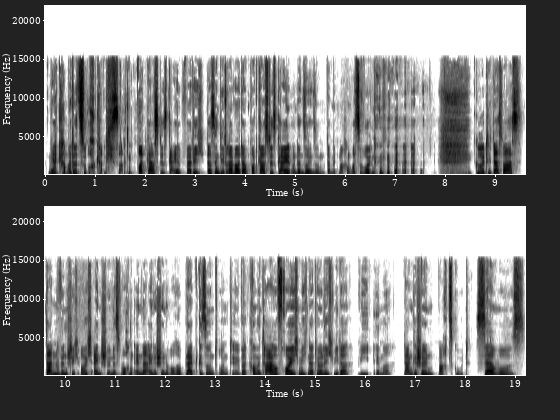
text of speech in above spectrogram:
Mehr kann man dazu auch gar nicht sagen. Podcast ist geil, fertig. Das sind die drei Wörter. Podcast ist geil. Und dann sollen sie damit machen, was sie wollen. Gut, das war's. Dann wünsche ich euch ein schönes Wochenende, eine schöne Woche. Bleibt gesund und über Kommentare freue ich mich natürlich wieder wie immer. Dankeschön, macht's gut. Servus.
